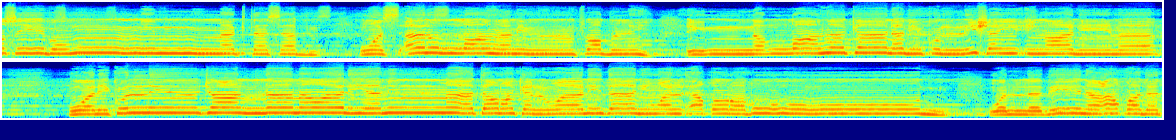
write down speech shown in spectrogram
نصيب مما اكتسبن. واسألوا الله من فضله. إن الله كان بكل شيء عليما. ولكل جعلنا موالي مما ترك الوالدان والأقربون. والذين عقدت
